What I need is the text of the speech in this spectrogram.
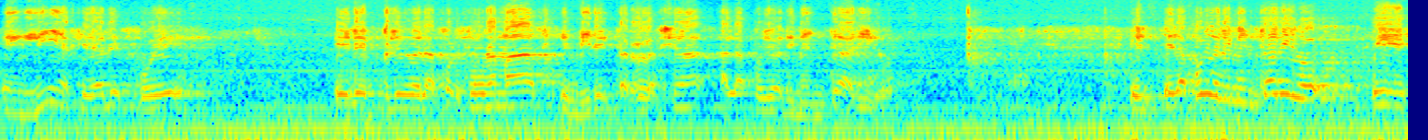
En líneas generales fue el empleo de las Fuerzas Armadas en directa relación al apoyo alimentario. El, apoyo alimentario es,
